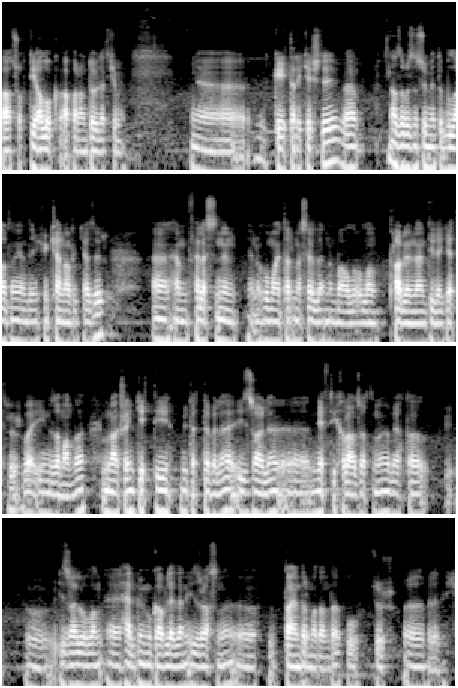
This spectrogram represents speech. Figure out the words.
daha çox dialoq aparan dövlət kimi e, qeydlərə keçdi və Azərbaycan ümumiyyətlə bunlardan yəni deyim ki, kənarı gəzir. E, həm Fələstinin, yəni humanitar məsələlərlə bağlı olan problemlərini dilə gətirir və eyni zamanda münaqişənin getdiyi müddətdə belə İsrailə neft ixracatını və ya da İsrail olan e, hərbi müqavilələrin icrasını e, dayandırmadan da bu cür e, belə deyək,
